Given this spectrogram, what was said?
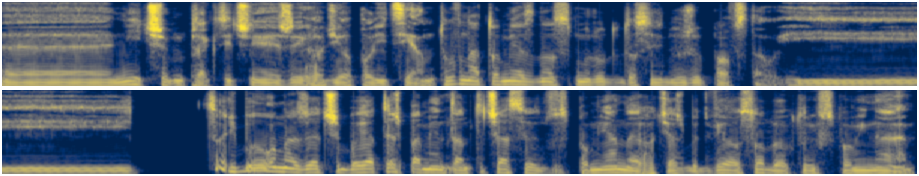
e, niczym praktycznie, jeżeli chodzi o policjantów, natomiast no, smród dosyć duży powstał i coś było na rzeczy, bo ja też pamiętam te czasy wspomniane, chociażby dwie osoby, o których wspominałem.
